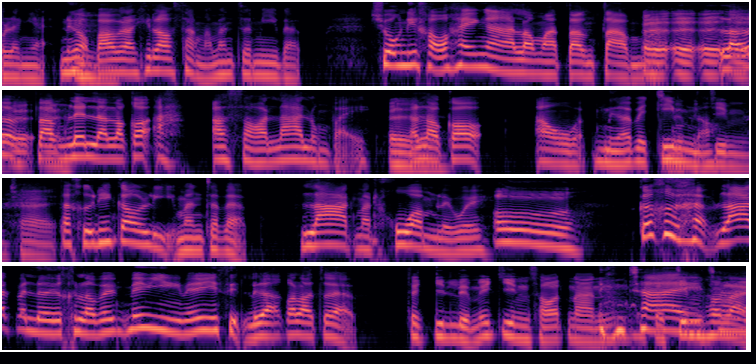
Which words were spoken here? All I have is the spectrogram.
อะไรเงี้ยนึกออกป่ะอืมเวลาที่เราสั่งแล้วมันจะมีแบบ ช่วงที่เขาให้งานเรามาตำตำเออเออเออแล้วแบบเออเออตำเล่นแล้วเราก็อะเอาซอสราดลงไปเออแล้วเราก็เอาแบบเนื้อไปจิ้มดี๋ยวไปเนาะจิ้มใช่แต่คือที่เกาหลีมันจะแบบราดมาท่วมเลยเว้ยเออ ก็คือแบบราดไปเลยคือเราไม่ไม่มีไม่มีสิทธิ์เลือกก็เราจะแบบจะกินหรือไม่กินซอสนั้นใช่จะจิ้มเท่าไหร่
